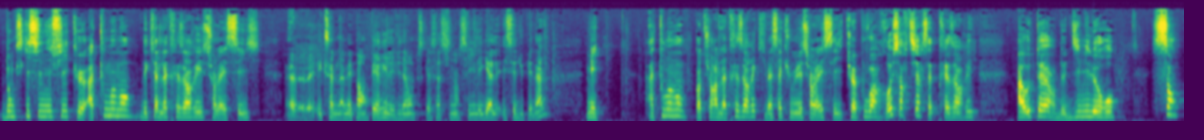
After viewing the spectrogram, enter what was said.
Donc, ce qui signifie qu'à tout moment, dès qu'il y a de la trésorerie sur la SCI, euh, et que ça ne la met pas en péril, évidemment, parce que ça, sinon, c'est illégal et c'est du pénal. Mais à tout moment, quand tu auras de la trésorerie qui va s'accumuler sur la SCI, tu vas pouvoir ressortir cette trésorerie à hauteur de 10 000 euros sans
